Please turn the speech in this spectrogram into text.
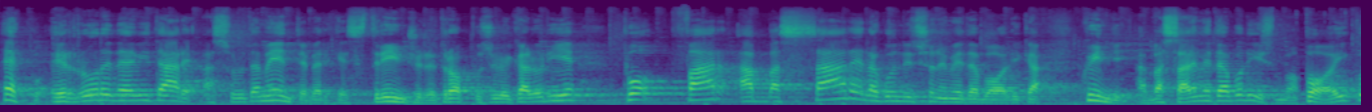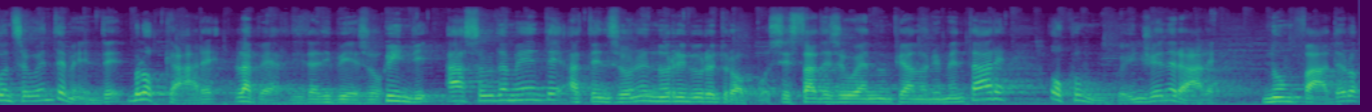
Ecco, errore da evitare assolutamente perché stringere troppo sulle calorie può far abbassare la condizione metabolica, quindi abbassare il metabolismo, poi conseguentemente bloccare la perdita di peso. Quindi assolutamente attenzione a non ridurre troppo. Se state seguendo un piano alimentare o comunque in generale non fatelo,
